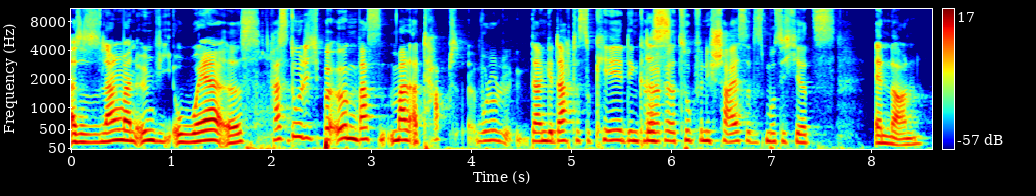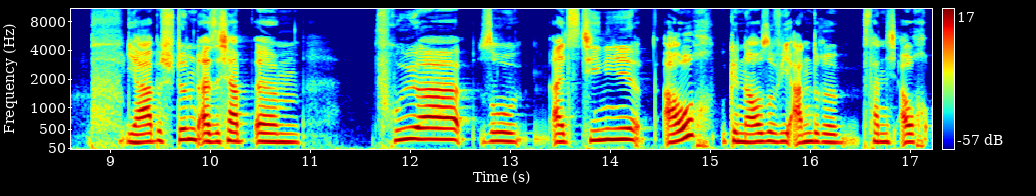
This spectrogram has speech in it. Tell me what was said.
also solange man irgendwie aware ist. Hast du dich bei irgendwas mal ertappt, wo du dann gedacht hast, okay, den Charakterzug finde ich scheiße, das muss ich jetzt ändern? Ja, bestimmt. Also ich habe ähm, früher so als Teenie auch, genauso wie andere, fand ich auch,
